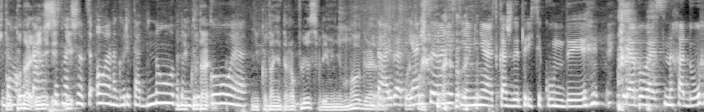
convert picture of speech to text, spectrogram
Что да, куда, там я сейчас не, начнется, ой, она говорит одно, потом никуда, другое. Никуда не тороплюсь, времени много. Да, ребята, я не стою на месте, я меняюсь каждые три секунды, переобуваюсь на ходу.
